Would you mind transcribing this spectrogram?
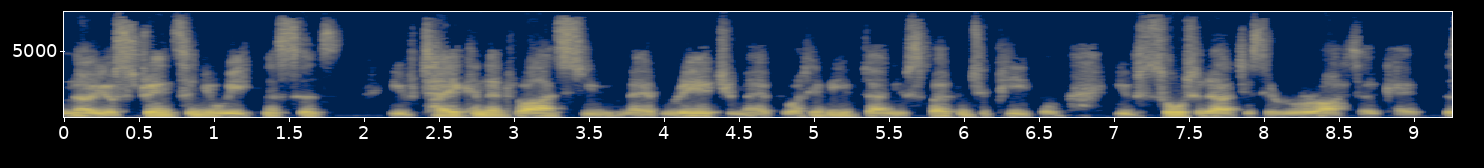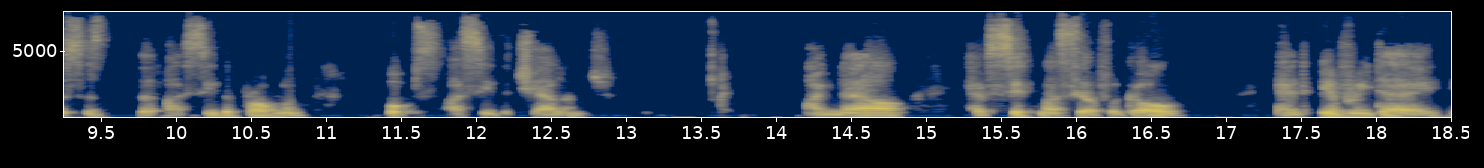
know your strengths and your weaknesses. You've taken advice, you may have read, you may have whatever you've done, you've spoken to people, you've sorted out, you said, right, okay, this is the, I see the problem. Oops, I see the challenge. I now have set myself a goal, and every day,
